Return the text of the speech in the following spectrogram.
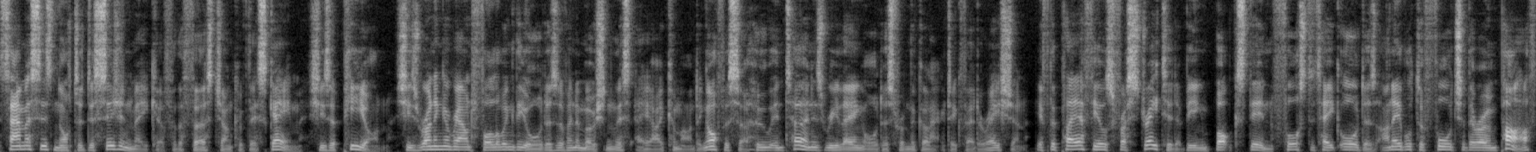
Samus is not a decision maker for the first chunk of this game. She's a peon. She's running around following the orders of an emotionless AI commanding officer, who in turn is relaying orders from the Galactic Federation. If the player feels frustrated at being boxed in, forced to take orders, unable to forge their own path,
